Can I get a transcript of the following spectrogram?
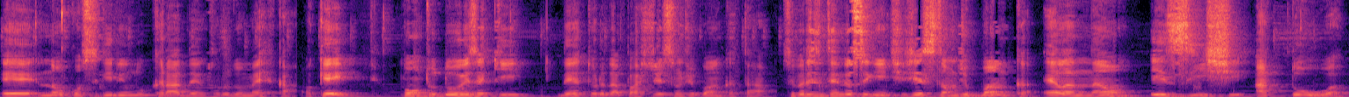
é, não conseguirem lucrar dentro do mercado, ok? Ponto 2 aqui, dentro da parte de gestão de banca, tá? Você precisa entender o seguinte, gestão de banca, ela não existe à toa.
